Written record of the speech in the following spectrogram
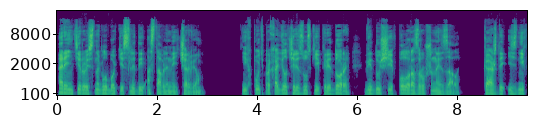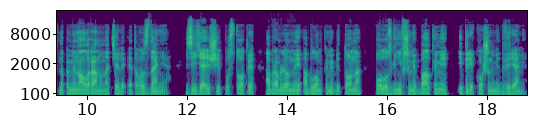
ориентируясь на глубокие следы, оставленные червем. Их путь проходил через узкие коридоры, ведущие в полуразрушенные залы. Каждый из них напоминал рану на теле этого здания, зияющие пустоты, обрамленные обломками бетона, полусгнившими балками и перекошенными дверями.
